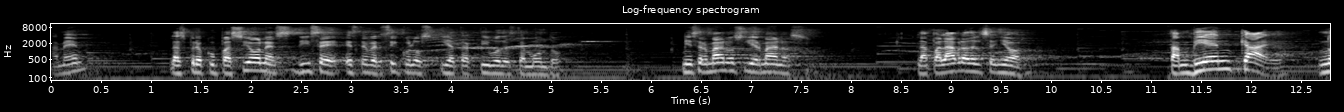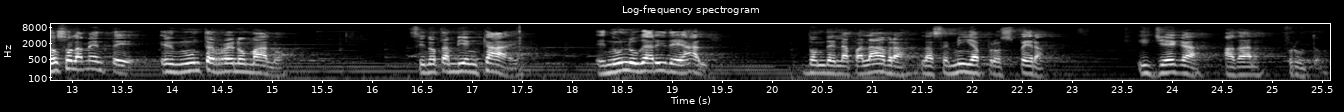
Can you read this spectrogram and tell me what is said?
Amén. Las preocupaciones, dice este versículo y atractivo de este mundo. Mis hermanos y hermanas, la palabra del Señor también cae no solamente en un terreno malo, sino también cae en un lugar ideal donde la palabra, la semilla prospera y llega a dar fruto.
